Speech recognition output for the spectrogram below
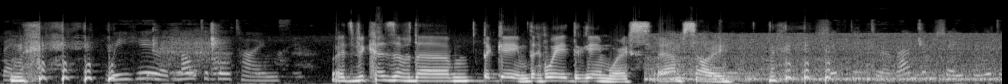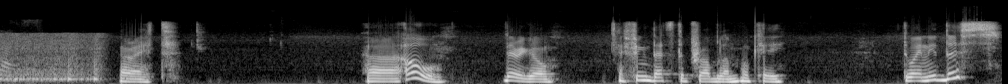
Wolf we hear it multiple times. It's because of the um, the game, the way the game works. I'm sorry. Shifting to a random shape in its S. All right. Uh, oh, there we go. I think that's the problem. Okay. Do I need this?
